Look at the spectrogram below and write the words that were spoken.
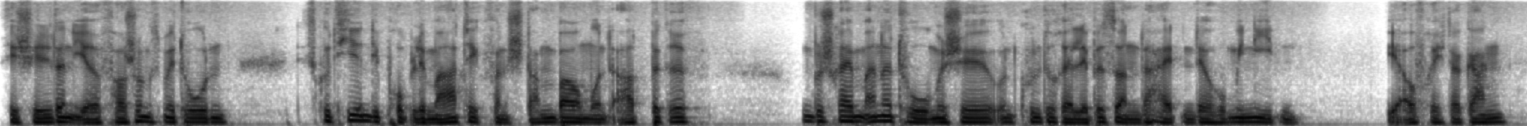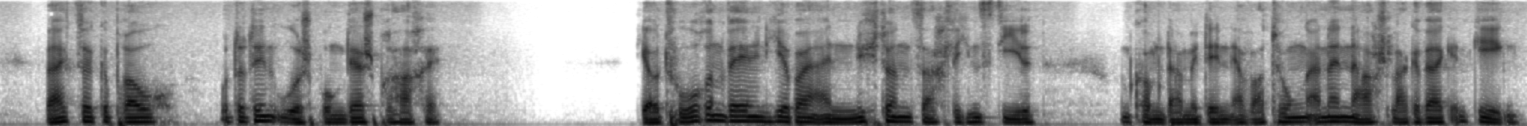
Sie schildern ihre Forschungsmethoden, diskutieren die Problematik von Stammbaum und Artbegriff und beschreiben anatomische und kulturelle Besonderheiten der Hominiden, wie aufrechter Gang, Werkzeuggebrauch oder den Ursprung der Sprache. Die Autoren wählen hierbei einen nüchtern sachlichen Stil und kommen damit den Erwartungen an ein Nachschlagewerk entgegen.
